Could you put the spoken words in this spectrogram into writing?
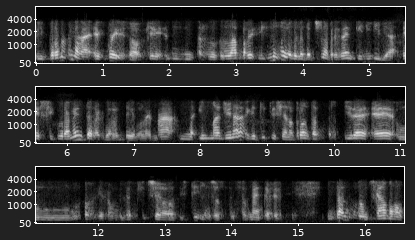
Il problema è questo, che mm, la, il numero delle persone presenti in Libia è sicuramente ragguardevole, ma mm, immaginare che tutti siano pronti a partire è un, un esercizio di stile sostanzialmente, perché intanto non siamo,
